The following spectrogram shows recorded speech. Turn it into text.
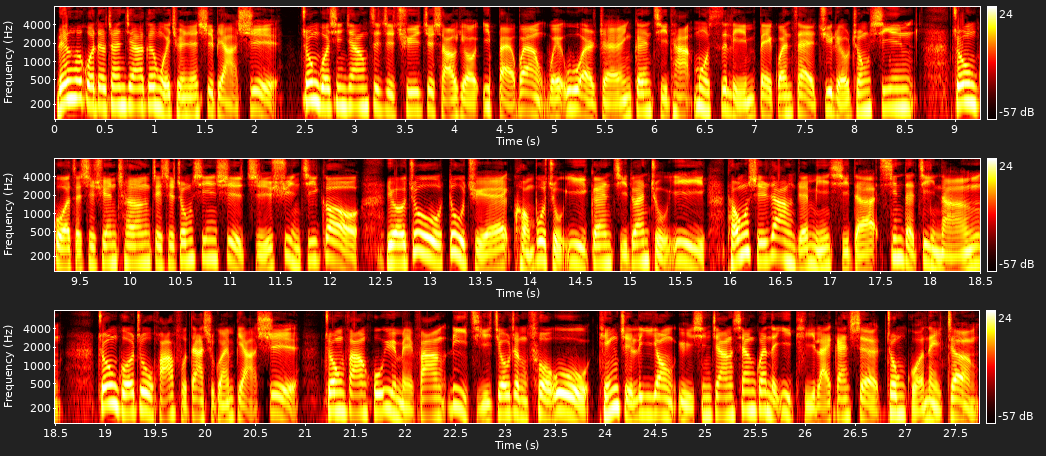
联合国的专家跟维权人士表示。中国新疆自治区至少有一百万维吾尔人跟其他穆斯林被关在拘留中心。中国则是宣称这些中心是执训机构，有助杜绝恐怖主义跟极端主义，同时让人民习得新的技能。中国驻华府大使馆表示，中方呼吁美方立即纠正错误，停止利用与新疆相关的议题来干涉中国内政。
